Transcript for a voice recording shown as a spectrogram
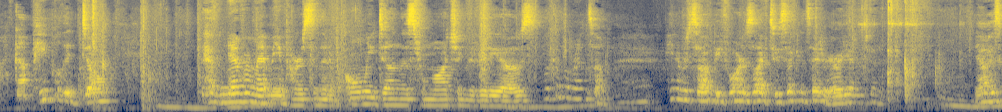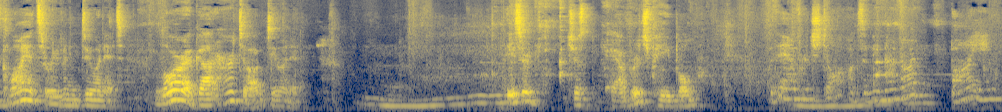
I've got people that don't have never met me in person that have only done this from watching the videos. Look at Lorenzo. He never saw it before in his life. Two seconds later, he already had it doing it. Now his clients are even doing it. Laura got her dog doing it. These are just average people with average dogs. I mean, they're not buying,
